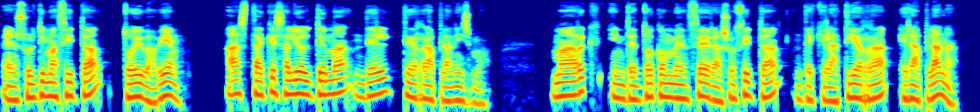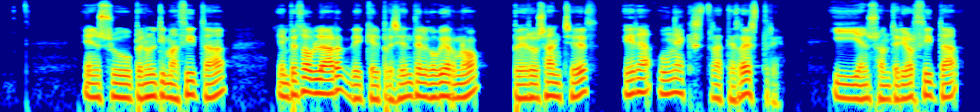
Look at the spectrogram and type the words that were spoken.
en su última cita todo iba bien, hasta que salió el tema del terraplanismo. Mark intentó convencer a su cita de que la Tierra era plana en su penúltima cita, empezó a hablar de que el presidente del gobierno, Pedro Sánchez, era un extraterrestre, y en su anterior cita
